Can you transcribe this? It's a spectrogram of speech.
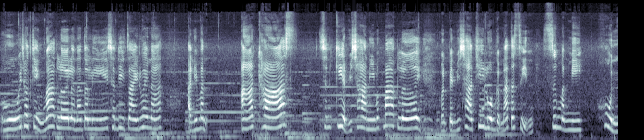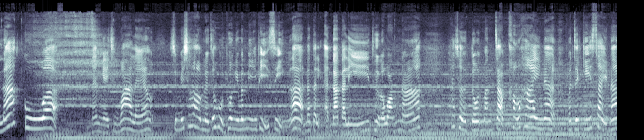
โอ้ยเธอเก่งมากเลยแหละนาตาลี ฉันดีใจด้วยนะ อันนี้มันอาร์ตคลาส ฉันเกลียดวิชานี้มากๆเลย มันเป็นวิชาที่รวมกับนาฏศิลป์ ซึ่งมันมีหุ่นน่ากลัว นั่นไงฉันว่าแล้ว ฉันไม่ชอบเลยเจ้าหุ่นพวกนี้มันมีผีสิงล่ะนาตาลีนาตาลี เธอระวังนะ ถ้าเธอโดนมันจับเข้าให้น่ะ มันจะกี้ใส่หน้า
